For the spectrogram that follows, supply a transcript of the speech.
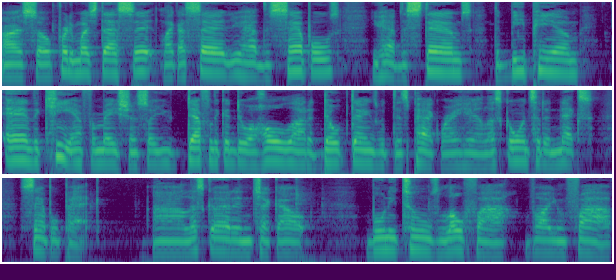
Alright, so pretty much that's it. Like I said, you have the samples, you have the stems, the BPM, and the key information. So you definitely can do a whole lot of dope things with this pack right here. Let's go into the next sample pack. Uh, let's go ahead and check out Boonie Tunes Lo-Fi Volume 5.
